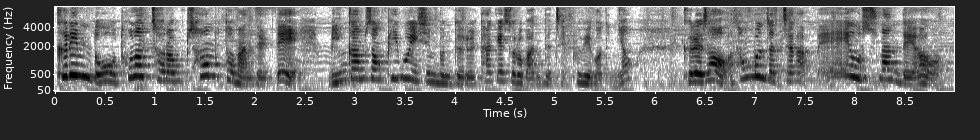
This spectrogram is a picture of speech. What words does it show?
크림도 토너처럼 처음부터 만들 때 민감성 피부이신 분들을 타겟으로 만든 제품이거든요. 그래서 성분 자체가 매우 순한데요.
